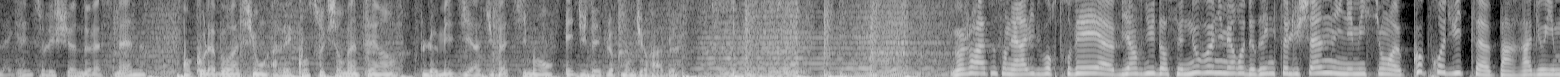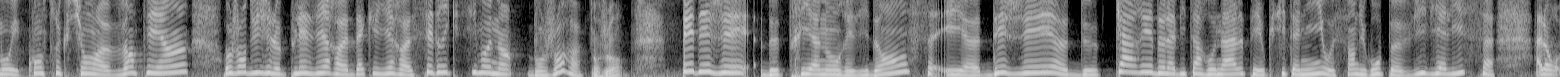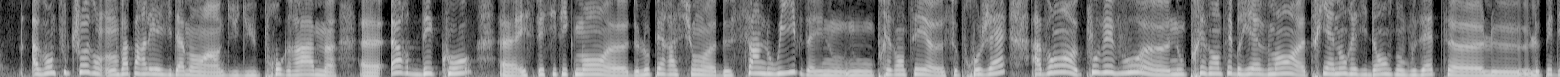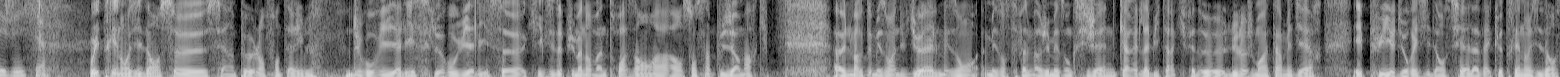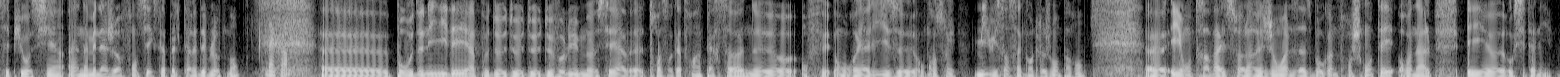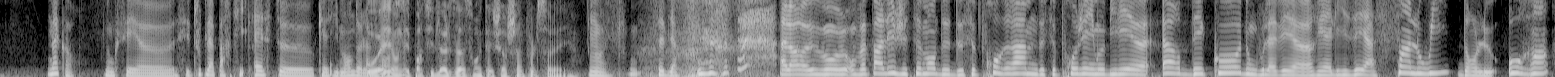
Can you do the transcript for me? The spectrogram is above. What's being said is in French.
La Green Solution de la semaine, en collaboration avec Construction 21, le média du bâtiment et du développement durable. Bonjour à tous, on est ravis de vous retrouver. Euh, bienvenue dans ce nouveau numéro de Green Solution, une émission euh, coproduite par Radio Imo et Construction 21. Aujourd'hui, j'ai le plaisir d'accueillir Cédric Simonin. Bonjour. Bonjour. PDG de Trianon Résidence et euh, DG de Carré de l'Habitat Rhône-Alpes et Occitanie au sein du groupe Vivialis. Alors, avant toute chose, on va parler évidemment hein, du, programme euh, Heure euh, et spécifiquement de l'opération de Saint-Louis. Vous allez nous, présenter ce projet. Avant, pouvez-vous nous présenter brièvement Trianon Résidence dont vous êtes le, le PDG oui, Trianon Résidence, euh, c'est un peu l'enfant terrible du groupe Vialis. Le groupe Vialis, euh, qui existe depuis maintenant 23 ans, a en son sein plusieurs marques. Euh, une marque de maison individuelle, maison, maison Stéphane Berger, maison Oxygène, Carré de l'Habitat, qui fait de, du logement intermédiaire, et puis du résidentiel avec Trianon Résidence, et puis aussi un, aménageur foncier qui s'appelle Terre Développement. D'accord. pour vous donner une idée un peu de, de, de, de volume, c'est 380 personnes. on fait, on réalise, on construit 1850 logements par an, et on travaille sur la région Alsace-Bourgogne-Franche-Comté, Rhône-Alpes et D'accord. Donc c'est euh, toute la partie est euh, quasiment de la France. Oui, on est parti de l'Alsace, on était chercher un peu le soleil. Oui, c'est bien. Alors euh, on va parler justement de, de, ce programme, de ce projet immobilier Heure Déco. Donc vous l'avez réalisé à Saint-Louis dans le Haut-Rhin.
